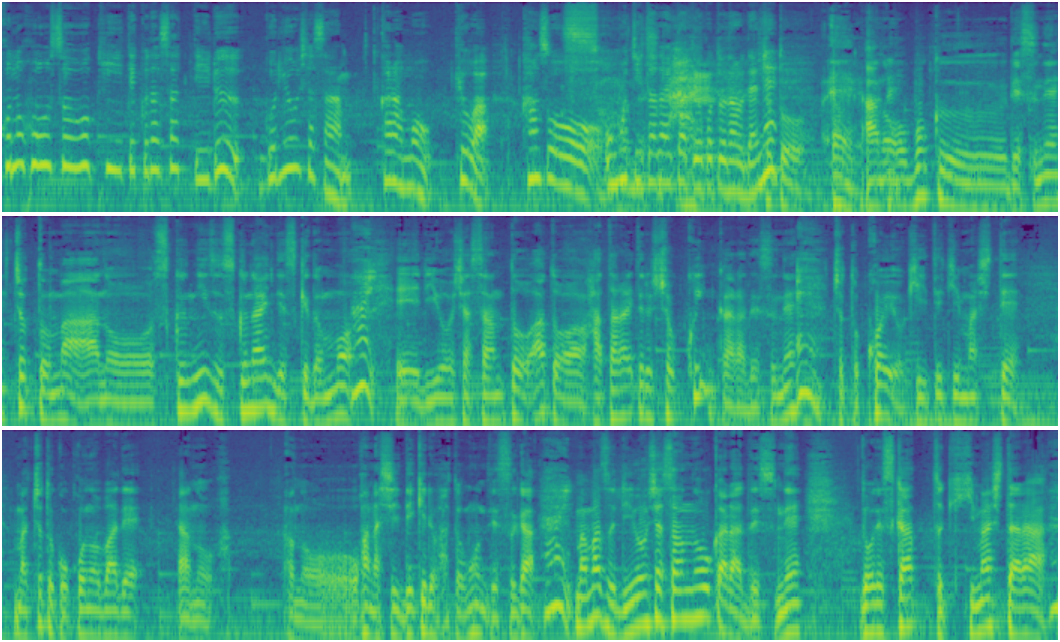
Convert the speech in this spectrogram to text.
この放送を聞いてくださっているご利用者さんからも今日は感想をお持ちいただいたということなのでね。ちょっと、ええあの僕ですね、ちょっとまああの少人数少ないんですけども、はい。えー利用者さんと、あとは働いてる職員からですね、ええ。ちょっと声を聞いてきまして、まあ、ちょっとここの場で、あのはあのお話できればと思うんですが、はい。まあ、まず利用者さんの方からですね、どうですか？と聞きましたら、い。ま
